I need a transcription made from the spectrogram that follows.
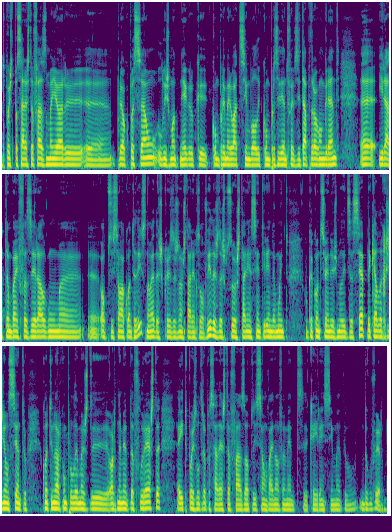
depois de passar esta fase de maior uh, preocupação, Luís Montenegro, que como primeiro ato simbólico como presidente foi visitar Pedrógão Grande, uh, irá também fazer alguma uh, oposição à conta disso, não é? Das coisas não estarem resolvidas, das pessoas estarem a sentir ainda muito o que aconteceu em 2017, daquela região centro continuar com problemas de ordenamento da floresta, aí depois de ultrapassada esta fase a oposição vai novamente cair em cima do, do governo.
